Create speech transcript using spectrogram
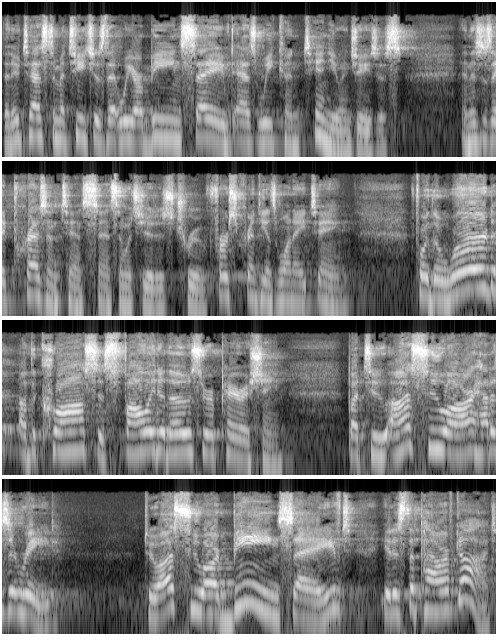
the New Testament teaches that we are being saved as we continue in Jesus. And this is a present tense sense in which it is true. 1 Corinthians 1:18. For the word of the cross is folly to those who are perishing, but to us who are, how does it read? To us who are being saved, it is the power of God.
